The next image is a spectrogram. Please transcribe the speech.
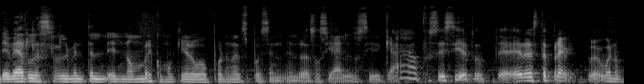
deberles realmente el, el, nombre, como quiero poner después en, en, redes sociales, así de que, ah, pues es cierto, era este premio. Pero bueno,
